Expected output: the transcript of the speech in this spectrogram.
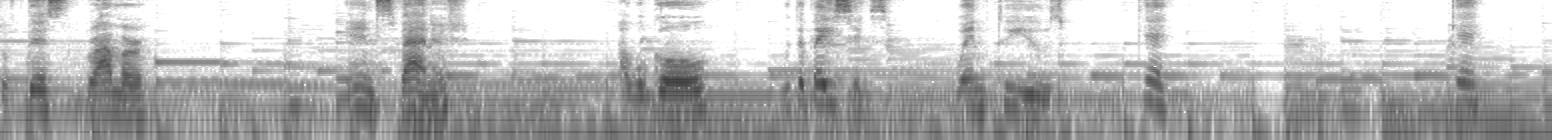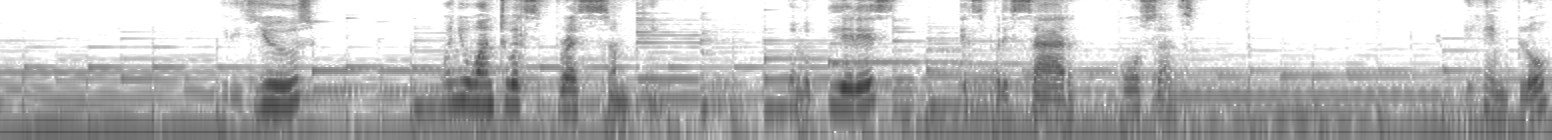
of this grammar in Spanish, I will go with the basics when to use que. Que. It is used when you want to express something. Cuando quieres expresar cosas. Ejemplo,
